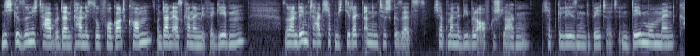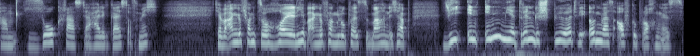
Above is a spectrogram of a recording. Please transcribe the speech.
nicht gesündigt habe, dann kann ich so vor Gott kommen und dann erst kann er mir vergeben, sondern an dem Tag, ich habe mich direkt an den Tisch gesetzt. Ich habe meine Bibel aufgeschlagen. Ich habe gelesen, gebetet. In dem Moment kam so krass der Heilige Geist auf mich. Ich habe angefangen zu heulen. Ich habe angefangen, Lobpreis zu machen. Ich habe wie in, in mir drin gespürt, wie irgendwas aufgebrochen ist.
